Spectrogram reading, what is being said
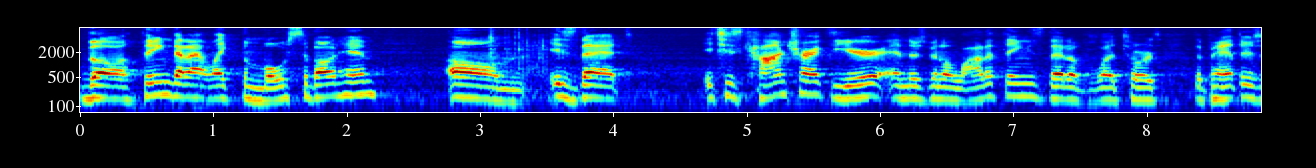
The thing that I like the most about him um, is that it's his contract year, and there's been a lot of things that have led towards the Panthers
